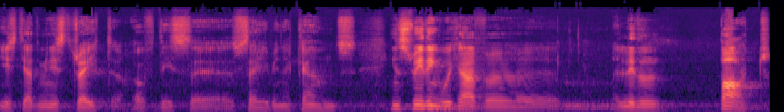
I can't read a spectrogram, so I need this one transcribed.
is the administrator of these uh, saving accounts. In Sweden, we have uh, a little part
